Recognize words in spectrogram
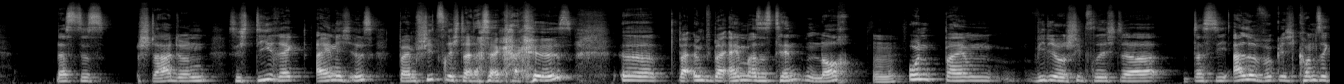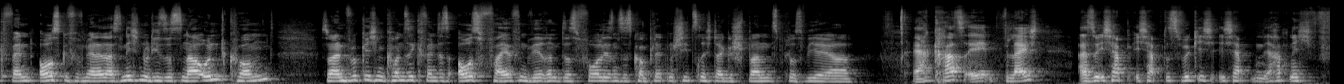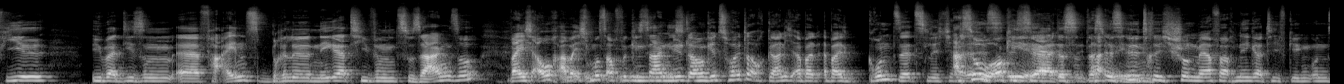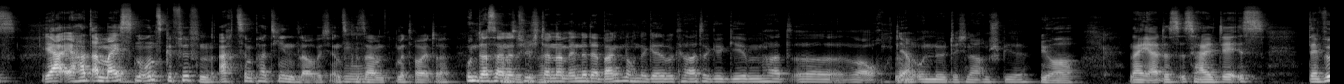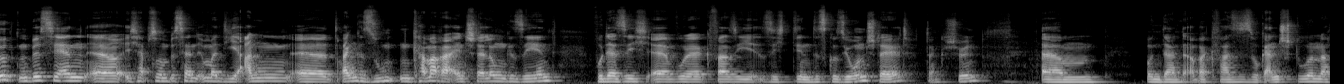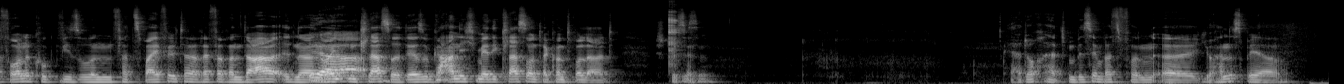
dass das Stadion sich direkt einig ist beim Schiedsrichter, dass er kacke ist, äh, bei, irgendwie bei einem Assistenten noch mhm. und beim Videoschiedsrichter, dass sie alle wirklich konsequent ausgeführt werden, dass nicht nur dieses Na und kommt, sondern wirklich ein konsequentes Auspfeifen während des Vorlesens des kompletten Schiedsrichtergespanns plus wie er. Ja, krass, ey. Vielleicht, also ich habe ich hab das wirklich, ich habe hab nicht viel über diesem äh, Vereinsbrille Negativen zu sagen, so. Weil ich auch, aber ich muss auch wirklich sagen, nee, ich darum geht es heute auch gar nicht, aber, aber grundsätzlich Ach so, okay, ist, ja, ja, das- das, das- ist Iltrich schon mehrfach negativ gegen uns. Ja, er hat am meisten uns gepfiffen. 18 Partien, glaube ich, insgesamt mit heute. Und dass er natürlich dann am Ende der Bank noch eine gelbe Karte gegeben hat, äh, war auch dann Ja. unnötig nach dem Spiel. Ja, naja, das ist halt, der ist, der wirkt ein bisschen, äh, ich habe so ein bisschen immer die an, äh, dran gezoomten Kameraeinstellungen gesehen, wo der sich, äh, wo er quasi sich den Diskussionen stellt, Dankeschön, ähm, und dann aber quasi so ganz stur nach vorne guckt, wie so ein verzweifelter Referendar in der Ja. neunten Klasse, der so gar nicht mehr die Klasse unter Kontrolle hat. Stößchen. Ja, doch, hat ein bisschen was von äh, Johannisbeer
